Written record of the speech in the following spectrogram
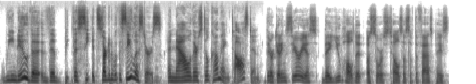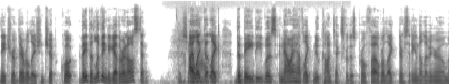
we knew the the the C, it started with the C-listers, and now they're still coming to Austin. They're getting serious. They U-hauled it. A source tells us of the fast-paced nature of their relationship. Quote, they've been living together in Austin. Sure I like have. that like the baby was now I have like new context for this profile where like they're sitting in the living room,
